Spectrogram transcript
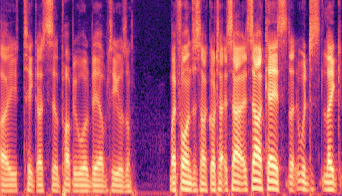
I think I still probably will be able to use them. My phone's just not going to. It's not. It's not a case that would just like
